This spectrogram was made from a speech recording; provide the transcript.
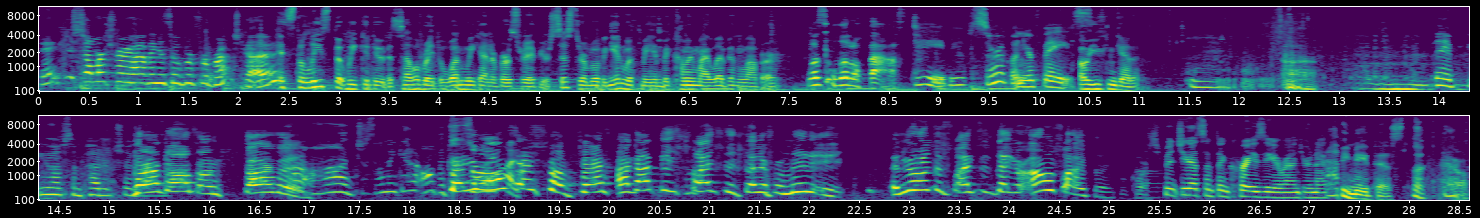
Thank you so much for having us over for brunch, guys. It's the least that we could do to celebrate the one week anniversary of your sister moving in with me and becoming my live in lover. was a little fast. Babe, you have syrup on your face. Oh, you can get it. Mm. Babe, you have some powdered sugar. Back off, I'm starving. Come on, just let me get it off. It's Get so your own much. face so fast. I got these slices that are for me to eat. If you want the slices, get your own slices. Of course. Schmidt, you got something crazy around your neck. Abby made this. Look, ow.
